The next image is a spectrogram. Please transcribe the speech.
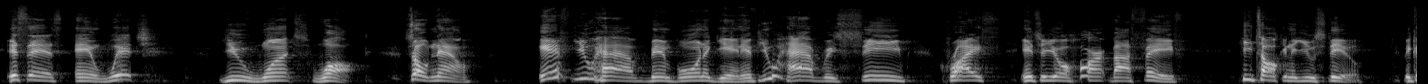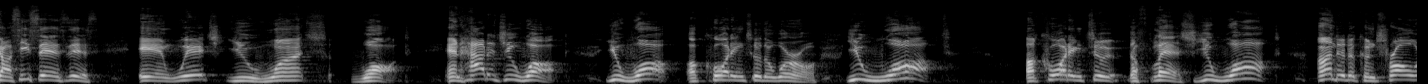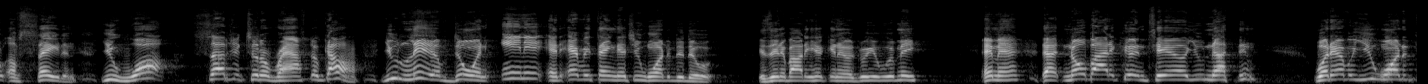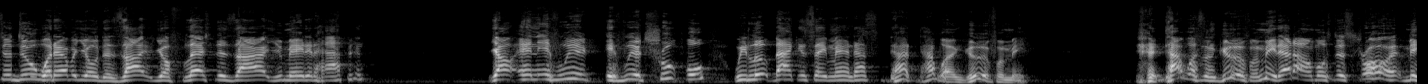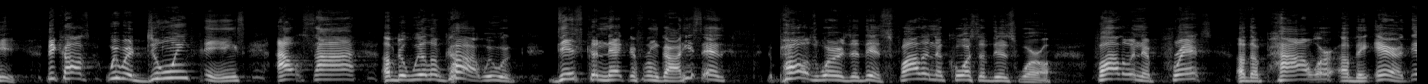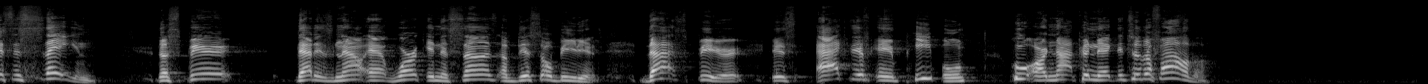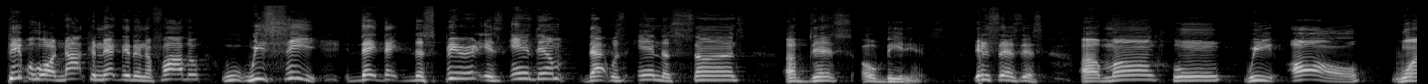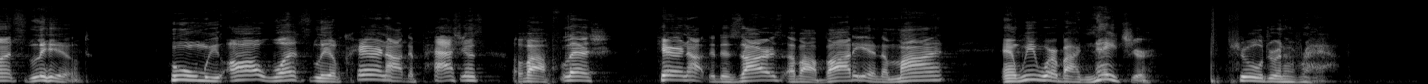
It says, In which you once walked. So now, if you have been born again, if you have received Christ into your heart by faith, He talking to you still. Because He says this, in which you once walked. And how did you walk? You walked according to the world. You walked according to the flesh. You walked under the control of Satan. You walk subject to the wrath of God. You live doing any and everything that you wanted to do. Is anybody here can agree with me? Amen. That nobody couldn't tell you nothing. Whatever you wanted to do, whatever your desire, your flesh desired, you made it happen. Y'all, and if we're if we're truthful, we look back and say, man, that's that that wasn't good for me. that wasn't good for me. That almost destroyed me because we were doing things outside of the will of God. We were disconnected from God. He says, Paul's words are this following the course of this world, following the prince of the power of the air. This is Satan, the spirit that is now at work in the sons of disobedience. That spirit is active in people who are not connected to the Father. People who are not connected in the Father, we see they, the Spirit is in them that was in the sons of disobedience. Then it says this among whom we all once lived, whom we all once lived, carrying out the passions of our flesh, carrying out the desires of our body and the mind, and we were by nature children of wrath.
